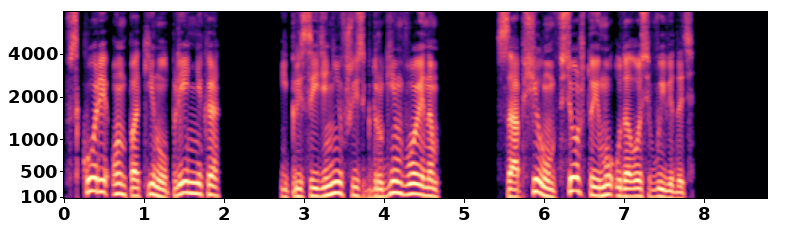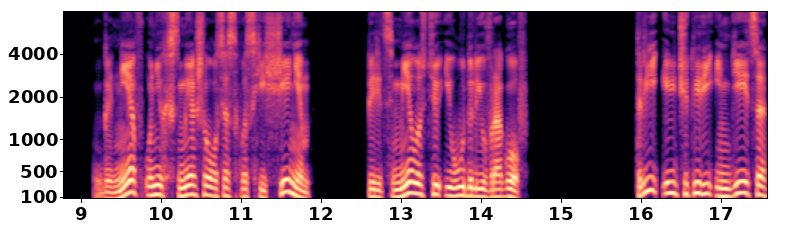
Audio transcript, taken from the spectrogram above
Вскоре он покинул пленника и, присоединившись к другим воинам, сообщил им все, что ему удалось выведать. Гнев у них смешивался с восхищением перед смелостью и удалью врагов. Три или четыре индейца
